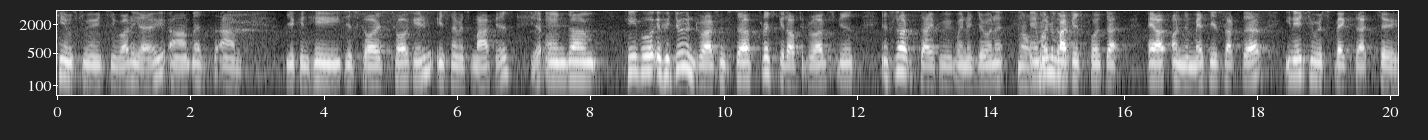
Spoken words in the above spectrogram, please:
Tim's Community Radio. Um, that's, um, you can hear this guy's talking. His name is Marcus. Yep. And um, people, if you're doing drugs and stuff, please get off the drugs because it's not safe when you're doing it. No, it's and not when safe. Marcus put that out on the message like that, you need to respect that too.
